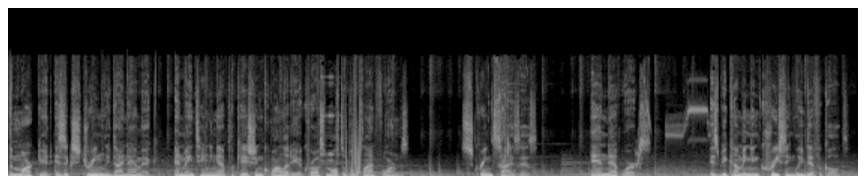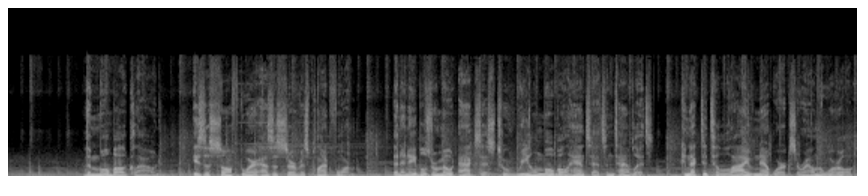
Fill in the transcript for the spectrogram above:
The market is extremely dynamic, and maintaining application quality across multiple platforms, screen sizes, and networks is becoming increasingly difficult. The mobile cloud is a software as a service platform that enables remote access to real mobile handsets and tablets connected to live networks around the world.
